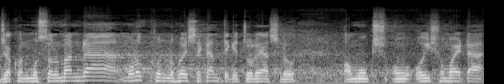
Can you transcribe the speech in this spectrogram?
যখন মুসলমানরা মনক্ষুণ্ণ হয়ে সেখান থেকে চলে আসলো অমুক ওই সময়টা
